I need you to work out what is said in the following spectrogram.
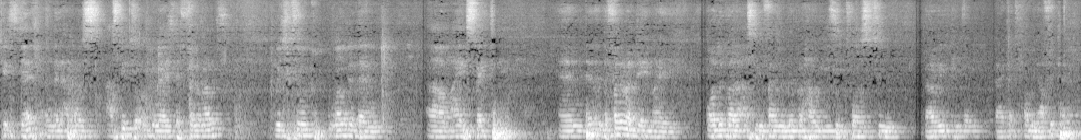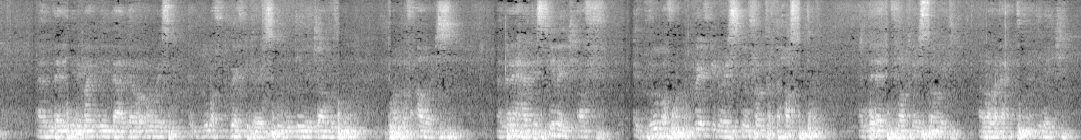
kid's death, and then I was asked to organize the funeral, which took longer than um, I expected. And then on the funeral day, my older brother asked me if I remember how easy it was to bury people back at home in Africa. And then he reminded me that there were always a group of grave diggers who would do the job within a couple of hours. And then I had this image of a group of grave diggers in front of the hospital. And then I developed a story around that image.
